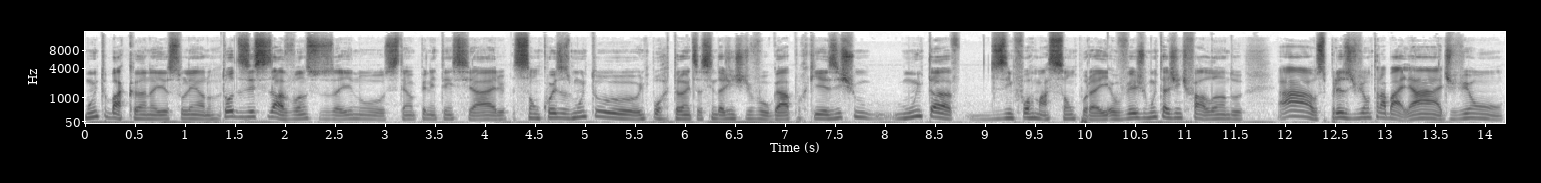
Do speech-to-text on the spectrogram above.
Muito bacana isso, Leno. Todos esses avanços aí no sistema penitenciário são coisas muito importantes assim da gente divulgar porque existe muita desinformação por aí. Eu vejo muita gente falando: "Ah, os presos deviam trabalhar, deviam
